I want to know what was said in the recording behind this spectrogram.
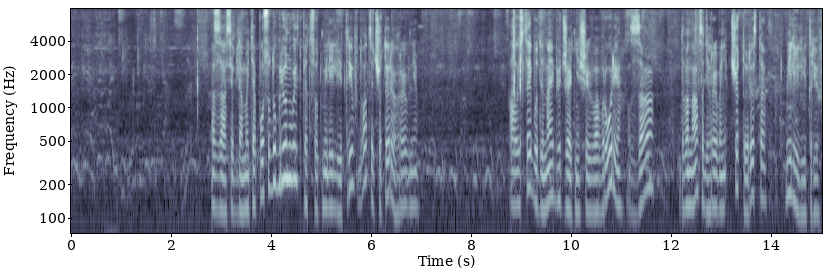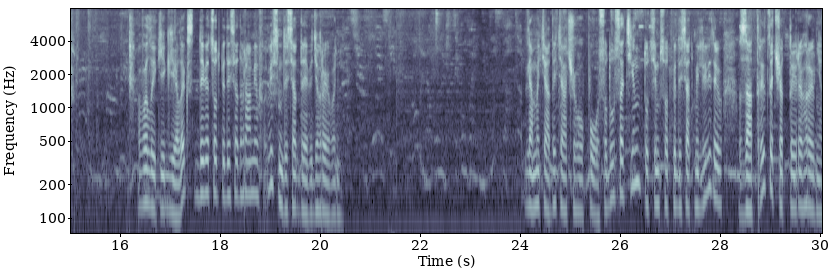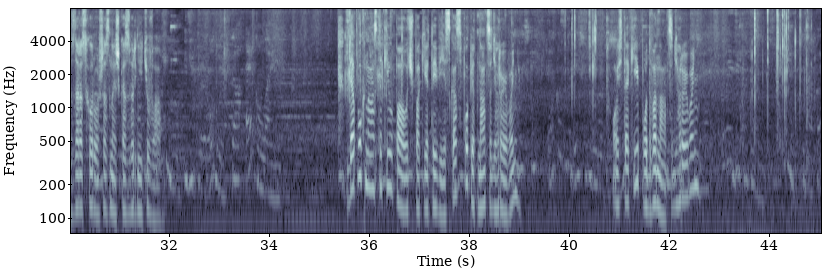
Засіб для миття посуду Грюнвельд 500 мл 24 гривні. А ось цей буде найбюджетніший в Аврорі за 12 гривень 400 мл. Великий Гелекс 950 грамів 89 гривень. Для миття дитячого посуду сатін тут 750 мл за 34 гривні. Зараз хороша знижка, зверніть увагу. Для пухнастиків пауч пакети Віскас по 15 гривень. Ось такі по 12 гривень.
